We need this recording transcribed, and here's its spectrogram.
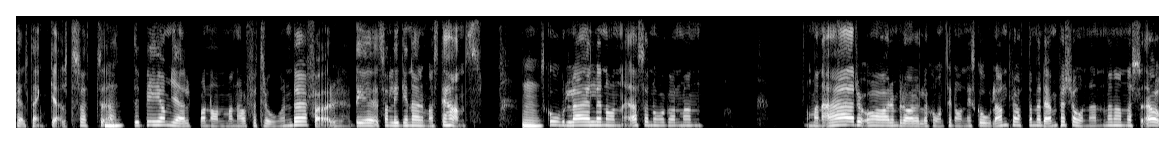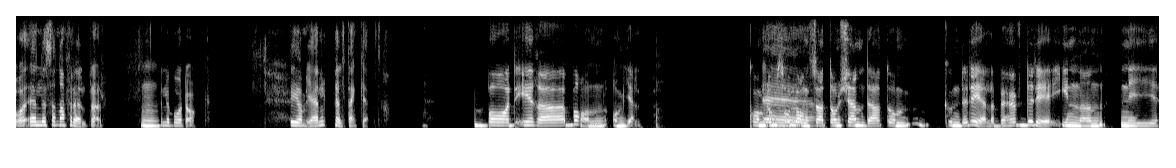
helt enkelt. Så att, Mm. att be om hjälp av någon man har förtroende för, det som ligger närmast till hands. Mm. Skola eller någon, alltså någon man om man är och har en bra relation till någon i skolan, prata med den personen, men annars, eller sina föräldrar, Mm. eller både och. Be om hjälp helt enkelt. Bad era barn om hjälp? Kom de så Eh. långt så att de kände att de kunde det eller behövde det innan ni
